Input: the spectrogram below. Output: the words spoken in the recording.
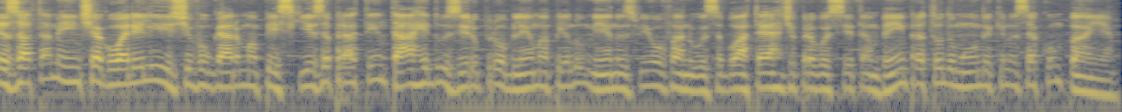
Exatamente. Agora eles divulgaram uma pesquisa para tentar reduzir o problema, pelo menos, viu, Vanusa? Boa tarde para você também, para todo mundo que nos acompanha.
